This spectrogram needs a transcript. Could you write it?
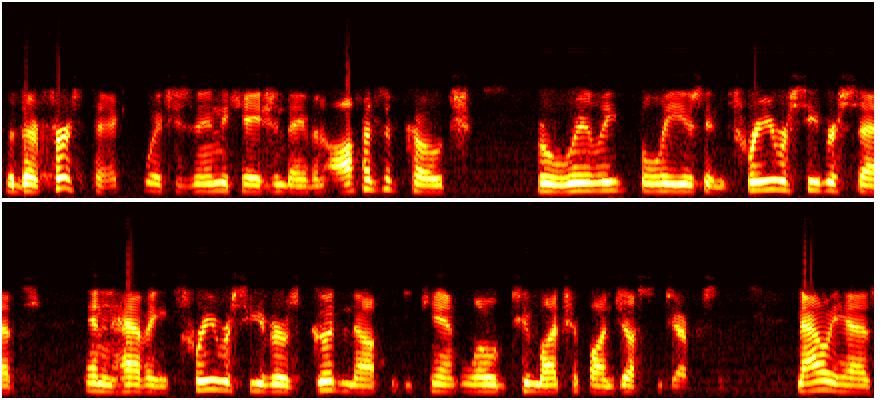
with their first pick, which is an indication they have an offensive coach who really believes in three receiver sets and in having three receivers good enough that you can't load too much upon Justin Jefferson. Now he has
